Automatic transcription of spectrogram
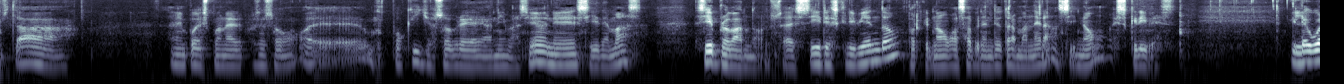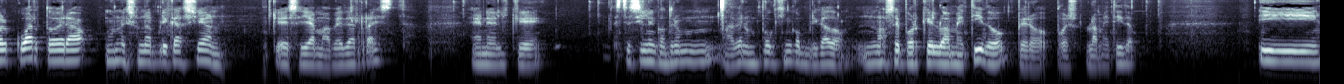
está también puedes poner, pues eso, eh, un poquillo sobre animaciones y demás. Es probando, o sea, es ir escribiendo, porque no vas a aprender de otra manera si no escribes. Y luego el cuarto era un, es una aplicación que se llama BDRest, en el que este sí lo encontré, a ver, un poquín complicado. No sé por qué lo ha metido, pero pues lo ha metido. Y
